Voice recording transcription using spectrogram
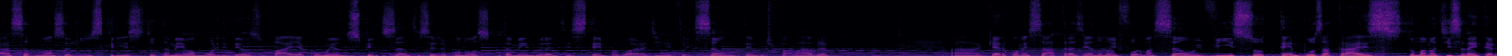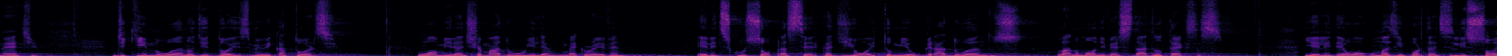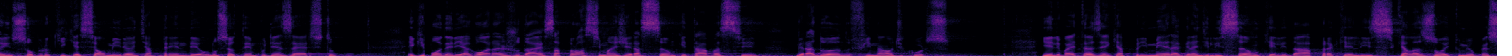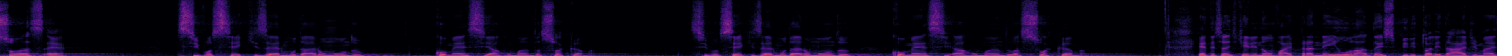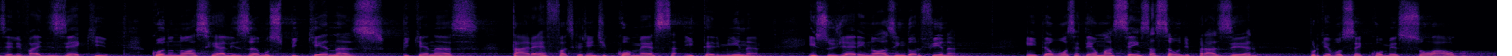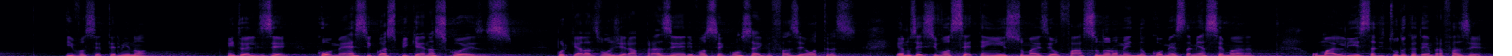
graça do nosso Senhor Jesus Cristo, também o amor de Deus, o Pai e a comunhão do Espírito Santo seja conosco também durante esse tempo agora de reflexão, tempo de palavra. Ah, quero começar trazendo uma informação, e vi isso tempos atrás de uma notícia da internet, de que no ano de 2014, um almirante chamado William McRaven, ele discursou para cerca de 8 mil graduandos lá numa universidade no Texas. E ele deu algumas importantes lições sobre o que esse almirante aprendeu no seu tempo de exército e que poderia agora ajudar essa próxima geração que estava se graduando, final de curso. E ele vai trazer que a primeira grande lição que ele dá para aqueles, aquelas 8 mil pessoas é: se você quiser mudar o mundo, comece arrumando a sua cama. Se você quiser mudar o mundo, comece arrumando a sua cama. É interessante que ele não vai para nenhum lado da espiritualidade, mas ele vai dizer que quando nós realizamos pequenas, pequenas tarefas que a gente começa e termina, isso gera em nós endorfina. Então você tem uma sensação de prazer porque você começou algo e você terminou. Então ele dizer, comece com as pequenas coisas, porque elas vão gerar prazer e você consegue fazer outras. Eu não sei se você tem isso, mas eu faço normalmente no começo da minha semana uma lista de tudo que eu tenho para fazer.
